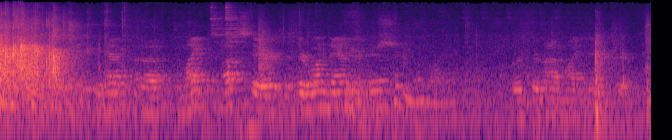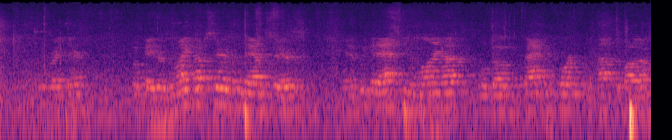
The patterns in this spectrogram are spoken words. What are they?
We have uh, a mic upstairs. Is there one downstairs? There should be one. Or is there not a mic downstairs? Is it right there? Okay, there's a mic upstairs and downstairs. And if we could ask you to line up, we'll go back and forth from top to bottom.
